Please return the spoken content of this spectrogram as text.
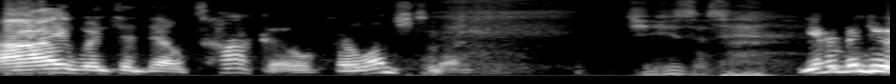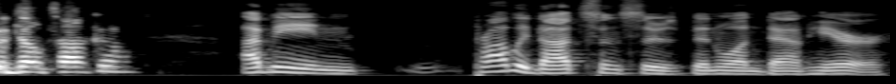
I went to Del Taco for lunch today. Jesus. You ever been to a Del Taco? I mean, probably not since there's been one down here.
